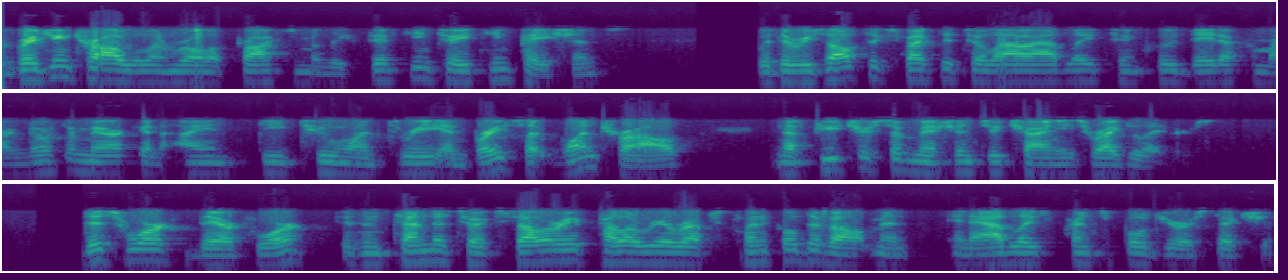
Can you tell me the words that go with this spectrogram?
The bridging trial will enroll approximately 15 to 18 patients, with the results expected to allow Adlai to include data from our North American IND 213 and BRACELET-1 trials in a future submission to Chinese regulators. This work, therefore, is intended to accelerate pelareorep's clinical development in Adlai's principal jurisdiction.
